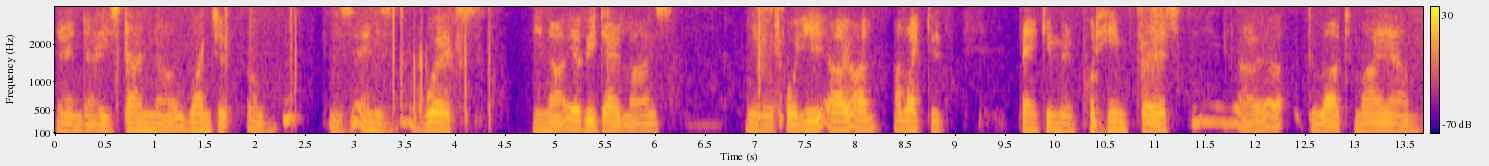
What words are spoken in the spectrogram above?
and uh, He's done uh, one uh, his, and His works in our everyday lives. You know, for He, I I, I like to Thank him and put Him first uh, throughout my um,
